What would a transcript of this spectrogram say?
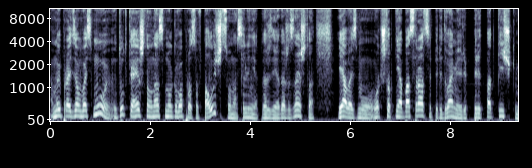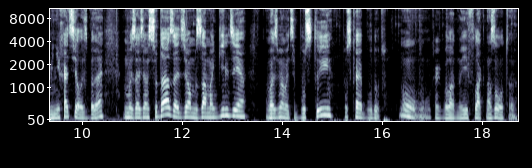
Мы пройдем восьмую, и тут, конечно, у нас много вопросов. Получится у нас или нет? Подожди, я даже знаю, что я возьму, вот чтобы не обосраться перед вами или перед подписчиками, не хотелось бы, да? Мы зайдем сюда, зайдем в замок гильдии, возьмем эти бусты, пускай будут. Ну, как бы ладно, и флаг на золото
